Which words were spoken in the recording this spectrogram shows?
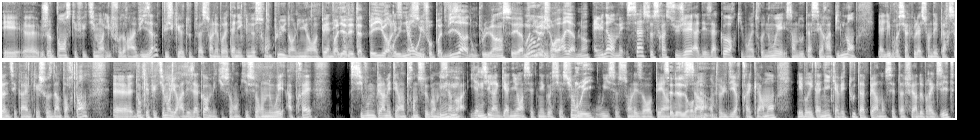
Et euh, je pense qu'effectivement, il faudra un visa, puisque de toute façon, les Britanniques ne seront plus dans l'Union européenne. Il y a des tas de pays hors Dans l'Union où il faut pas de visa non plus. Hein. C'est à Oui, modulation variable. Hein. Évidemment, mais ça, ce sera sujet à des accords qui vont être noués sans doute assez rapidement. La libre circulation des personnes, c'est quand même quelque chose d'important. Euh, donc effectivement, il y aura des accords, mais qui qui seront noués après. Si vous me permettez en 30 secondes de Mhm. savoir, y a-t-il un gagnant à cette négociation Oui. Oui, ce sont les Européens. C'est les Ça, Européens, on ouais. peut le dire très clairement. Les Britanniques avaient tout à perdre dans cette affaire de Brexit,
